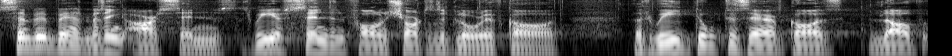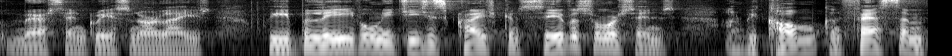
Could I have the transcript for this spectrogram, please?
Simply by admitting our sins, that we have sinned and fallen short of the glory of God, that we don't deserve God's love, mercy, and grace in our lives. We believe only Jesus Christ can save us from our sins, and we come, confess them,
